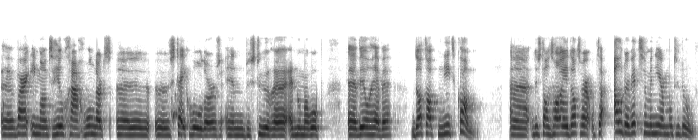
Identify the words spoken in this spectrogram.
uh, waar iemand heel graag 100 uh, stakeholders en besturen en noem maar op wil hebben, dat dat niet kan. dus dan zal je dat weer op de ouderwetse manier moeten doen.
